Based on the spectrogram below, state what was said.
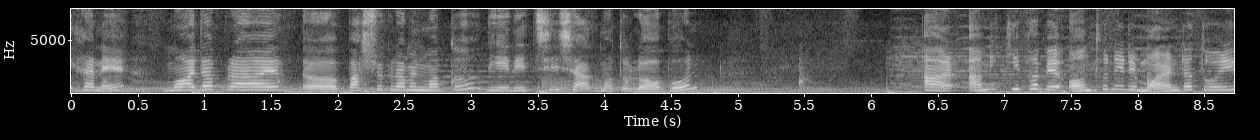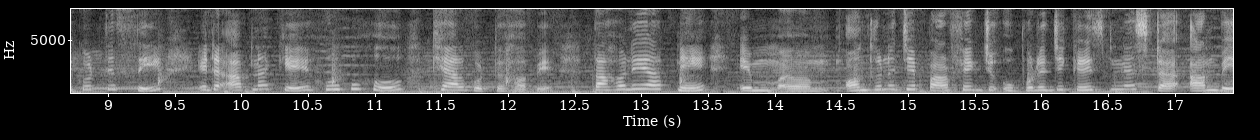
এখানে ময়দা প্রায় পাঁচশো গ্রামের মতো, দিয়ে দিচ্ছি স্বাদ মতো লবণ। আর আমি কীভাবে অন্থনের ময়ানটা তৈরি করতেছি, এটা আপনাকে হুবহু খেয়াল করতে হবে। তাহলে আপনি অন্থনের যে পারফেক্ট যে উপরের যে ক্রিসপিনেসটা আনবে,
